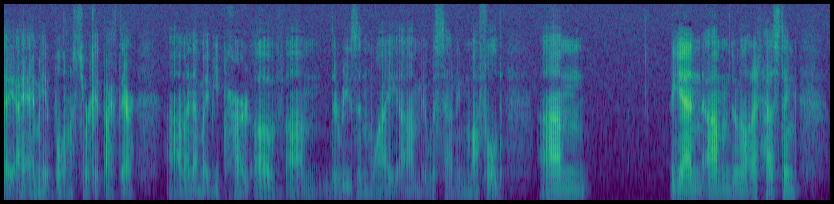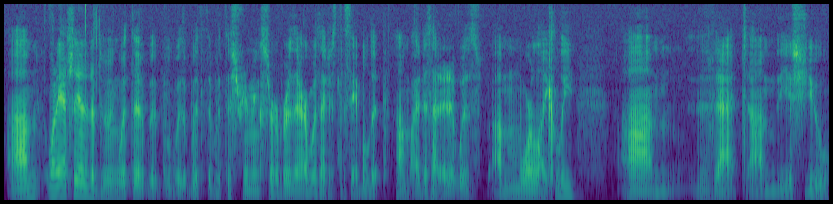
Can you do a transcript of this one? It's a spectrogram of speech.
I, I may have blown a circuit back there. Um, and that might be part of um, the reason why um, it was sounding muffled. Um, again, um, I'm doing a lot of testing. Um, what I actually ended up doing with the with, with, with, the, streaming server there was I just disabled it. I decided it was more likely that the issue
